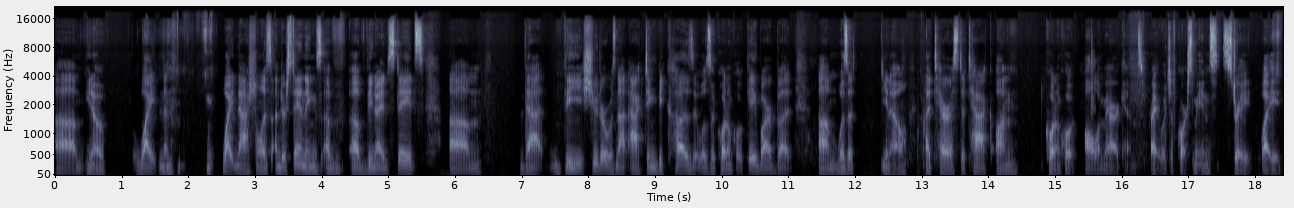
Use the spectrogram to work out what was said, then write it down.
um, you know, white white nationalist understandings of of the United States. Um, that the shooter was not acting because it was a quote unquote gay bar, but um, was a you know a terrorist attack on quote unquote all Americans, right? Which of course means straight, white,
